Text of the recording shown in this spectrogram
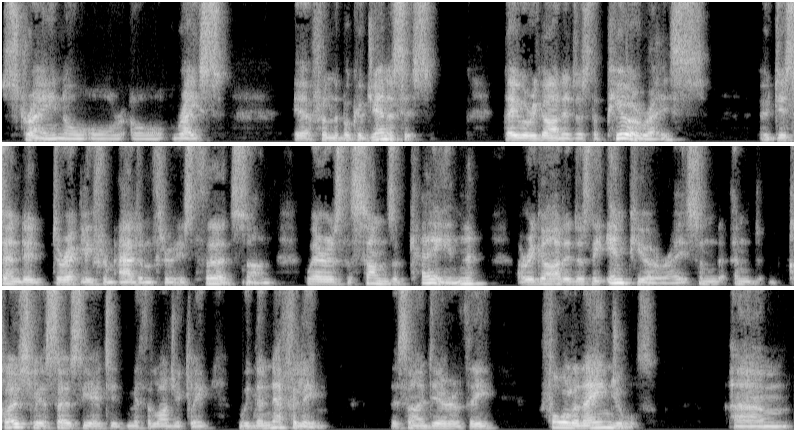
strain or, or, or race uh, from the book of Genesis. They were regarded as the pure race who descended directly from Adam through his third son, whereas the sons of Cain are regarded as the impure race and, and closely associated mythologically with the Nephilim, this idea of the fallen angels, um,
